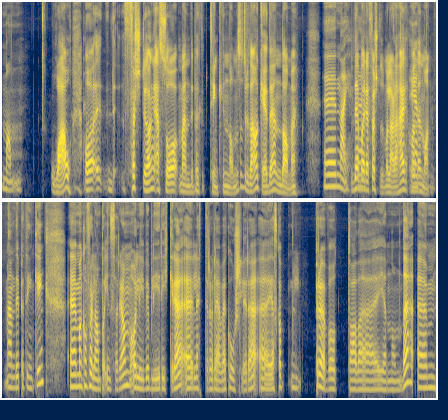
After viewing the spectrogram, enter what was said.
mannen. Wow. Og eh, første gang jeg så Mandy Patinkin-navnet, så trodde jeg ok, det er en dame. Uh, nei. Det er bare det første du må lære deg her. Han Ja. er en mann. Mandy Patinkin. Uh, man kan følge ham på Instagram, og livet blir rikere. Uh, lettere å leve, koseligere. Eh, jeg skal prøve å ta deg gjennom det. Um,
